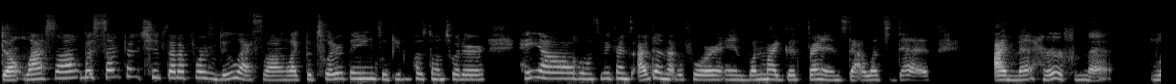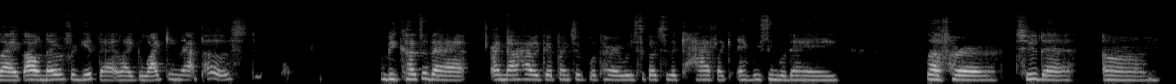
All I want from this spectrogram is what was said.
don't last long, but some friendships that are forced do last long. Like the Twitter things when people post on Twitter, hey y'all, who wants to be friends? I've done that before, and one of my good friends that I love to death, I met her from that. Like I'll never forget that. Like liking that post. Because of that, I now have a good friendship with her. We used to go to the caf like every single day. Love her to death. Um,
